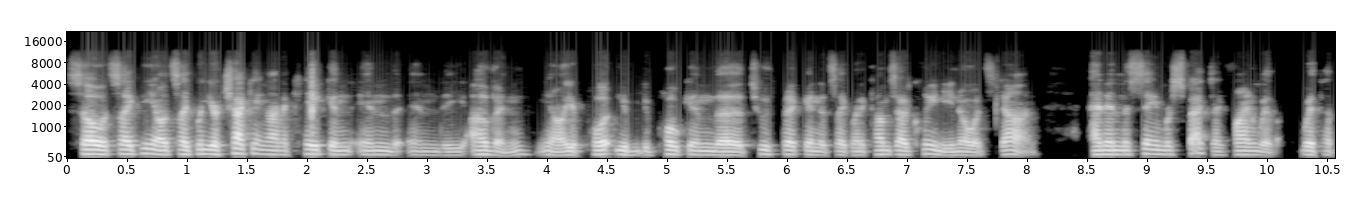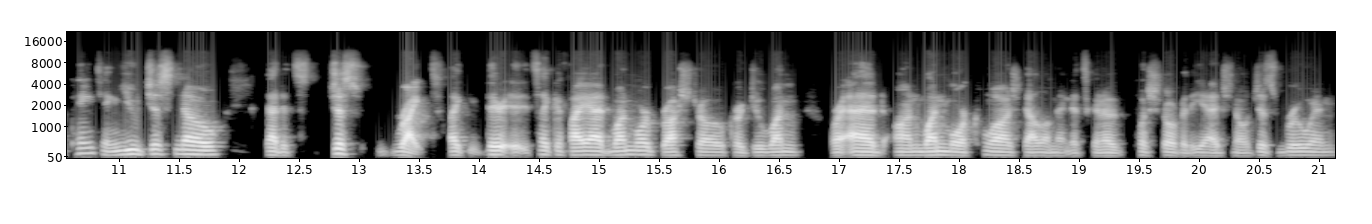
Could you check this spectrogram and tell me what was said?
So it's like, you know, it's like when you're checking on a cake in in the in the oven, you know, you put you, you poke in the toothpick and it's like when it comes out clean, you know it's done. And in the same respect, I find with with a painting, you just know that it's just right. Like there it's like if I add one more brushstroke or do one or add on one more collaged element, it's gonna push it over the edge and it'll just ruin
